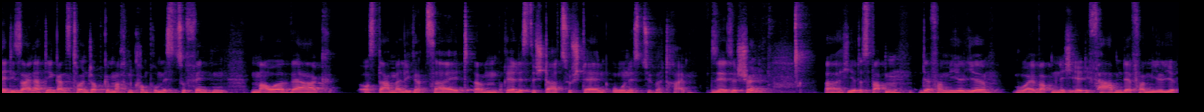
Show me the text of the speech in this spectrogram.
der Designer hat den ganz tollen Job gemacht, einen Kompromiss zu finden, Mauerwerk aus damaliger Zeit ähm, realistisch darzustellen, ohne es zu übertreiben. Sehr, sehr schön. Äh, hier das Wappen der Familie, wobei Wappen nicht, eher die Farben der Familie.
